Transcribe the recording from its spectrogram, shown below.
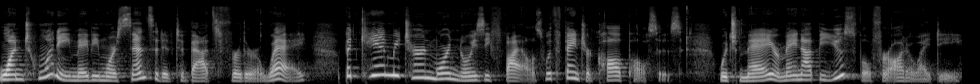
120 may be more sensitive to bats further away, but can return more noisy files with fainter call pulses, which may or may not be useful for auto ID.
